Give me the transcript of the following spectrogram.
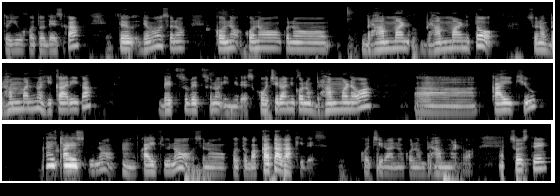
ということですが、ででもそのこのこのこのブランマンブランマンとそのブランマンの光が別々の意味です。こちらにこのブランマナはあ階級階級の、うん、階級のその言葉、肩書きです。こちらのこのブランマンは。そして、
